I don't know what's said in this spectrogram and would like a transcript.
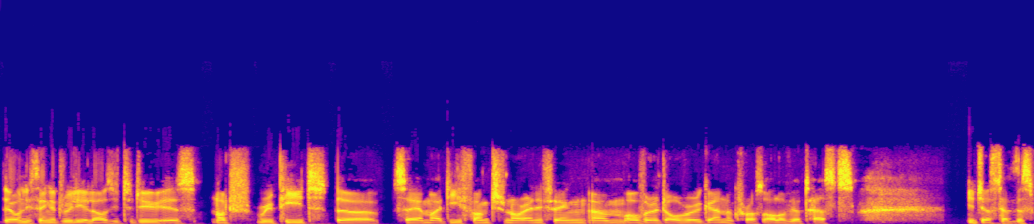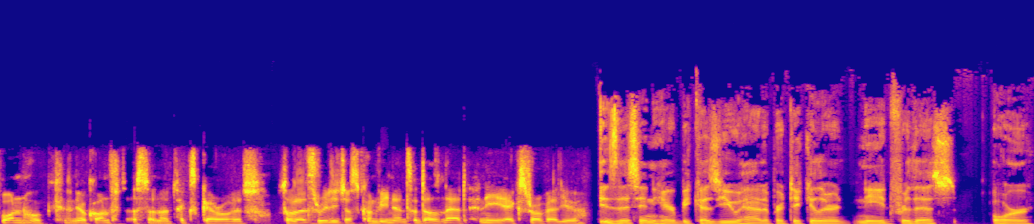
The only thing it really allows you to do is not repeat the same ID function or anything um, over and over again across all of your tests. You just have this one hook in your conf test and it takes care of it. So that's really just convenience. It doesn't add any extra value. Is this in here because you had a particular need for this or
